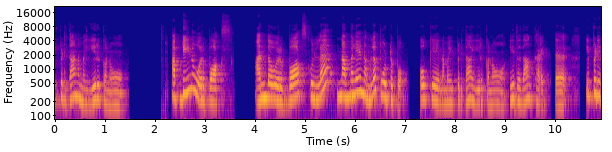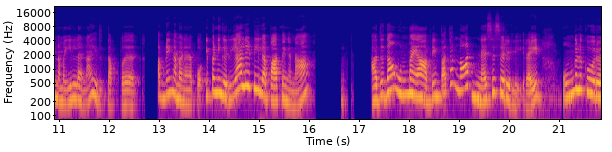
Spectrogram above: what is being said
இப்படி தான் நம்ம இருக்கணும். அப்படின்னு ஒரு பாக்ஸ் அந்த ஒரு பாக்ஸ்க்குள்ளே நம்மளே நம்மளை போட்டுப்போம். ஓகே நம்ம இப்படி தான் இருக்கணும். இதுதான் கரெக்டு இப்படி நம்ம இல்லைன்னா இது தப்பு அப்படின்னு நம்ம நினைப்போம். இப்போ நீங்கள் ரியாலிட்டியில் பார்த்தீங்கன்னா அதுதான் உண்மையா அப்படின்னு பார்த்தா நாட் நெசசரிலி ரைட் உங்களுக்கு ஒரு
